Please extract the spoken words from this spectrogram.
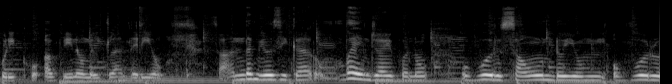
பிடிக்கும் அப்படின்னு உங்களுக்குலாம் தெரியும். ஸோ அந்த மியூசிக்கை ரொம்ப என்ஜாய் பண்ணோம். ஒவ்வொரு சவுண்டையும் ஒவ்வொரு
